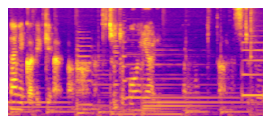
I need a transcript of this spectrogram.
何かできないかななんてちょっとぼんやり思ってたんですけど。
